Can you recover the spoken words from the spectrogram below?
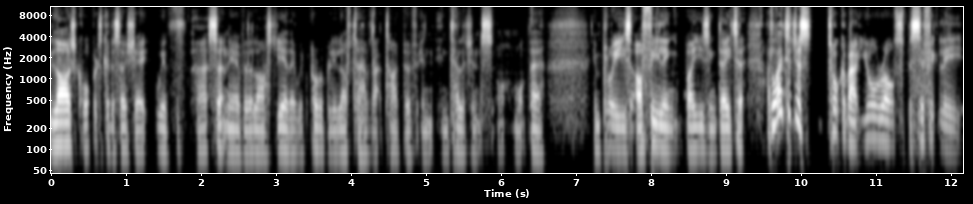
large corporates could associate with, uh, certainly over the last year, they would probably love to have that type of in, intelligence on what their employees are feeling by using data. I'd like to just talk about your role specifically.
